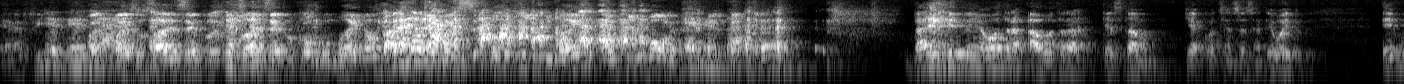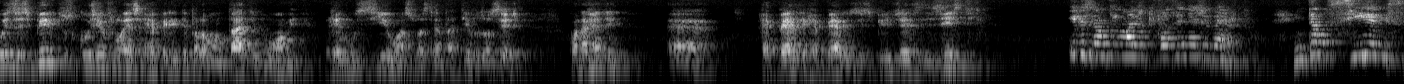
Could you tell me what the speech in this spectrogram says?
É filho É Mas, mas usar, exemplo, usar exemplo como mãe não dá. Né? Porque mãe, todo filho de mãe é um filho bom, né? É verdade. Daí vem a outra, a outra questão, que é a 468. É, Os espíritos cuja influência é repelida pela vontade do homem renunciam às suas tentativas, ou seja, quando a gente é, repele, repele os espíritos, eles desistem. Eles não têm mais o que fazer, né, Gilberto? Então, se eles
